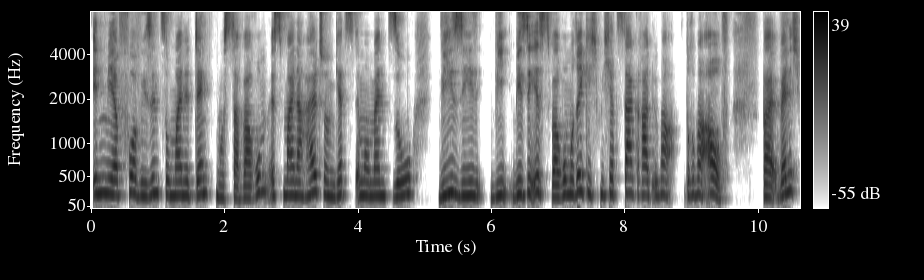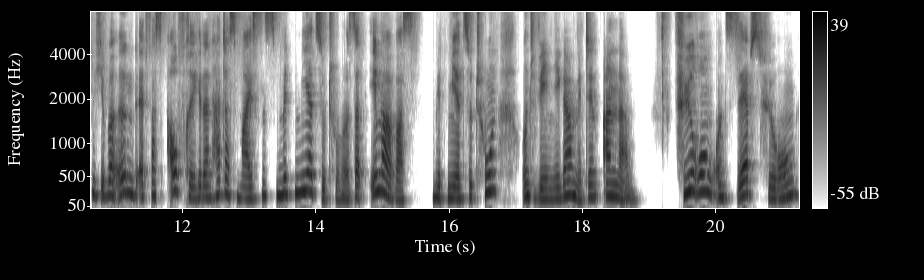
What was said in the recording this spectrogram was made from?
in mir vor? Wie sind so meine Denkmuster? Warum ist meine Haltung jetzt im Moment so, wie sie, wie, wie sie ist? Warum rege ich mich jetzt da gerade über, drüber auf? Weil wenn ich mich über irgendetwas aufrege, dann hat das meistens mit mir zu tun. Das hat immer was mit mir zu tun und weniger mit dem anderen. Führung und Selbstführung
